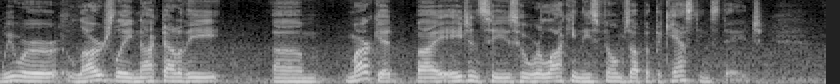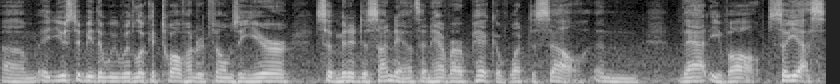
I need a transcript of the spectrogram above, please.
we were largely knocked out of the um, market by agencies who were locking these films up at the casting stage. Um, it used to be that we would look at 1,200 films a year submitted to Sundance and have our pick of what to sell, and that evolved. So, yes,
